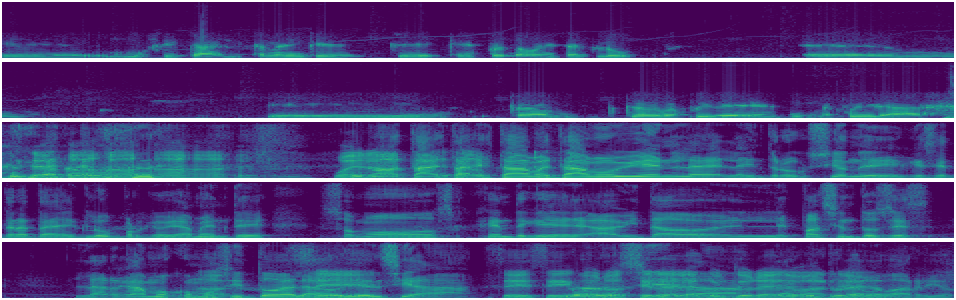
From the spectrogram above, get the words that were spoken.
eh, musical también que, es protagonista del club. Eh, pero creo que me fui de, me fui de la, bueno, No, está, está- estaba, estaba muy bien la, la introducción de qué se trata del club, porque obviamente somos gente que ha habitado el espacio, entonces largamos como Ah, si toda la sí. audiencia Sí, sí, Claro, conociera la, cultura, del, la cultura barrio. del barrio.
